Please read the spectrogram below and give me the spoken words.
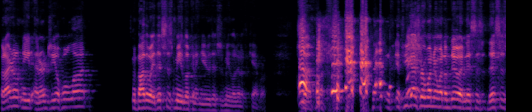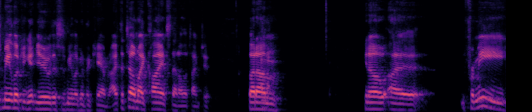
but I don't need energy a whole lot. And by the way, this is me looking at you. This is me looking at the camera. Oh. if, if you guys are wondering what I'm doing, this is this is me looking at you. This is me looking at the camera. I have to tell my clients that all the time too. But um, you know, uh, for me,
